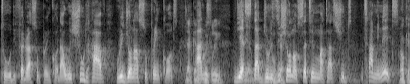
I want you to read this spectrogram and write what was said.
to the federal supreme court that we should have regional supreme courts That can and quickly- yes yeah. that jurisdiction of certain matters should terminate Okay.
